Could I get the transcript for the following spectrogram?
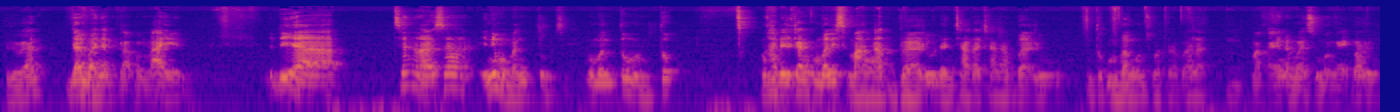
gitu kan? Dan banyak problem lain. Jadi ya saya ngerasa ini momentum sih, momentum untuk menghadirkan kembali semangat baru dan cara-cara baru untuk membangun Sumatera Barat. Hmm. Makanya namanya Sumangai baru.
